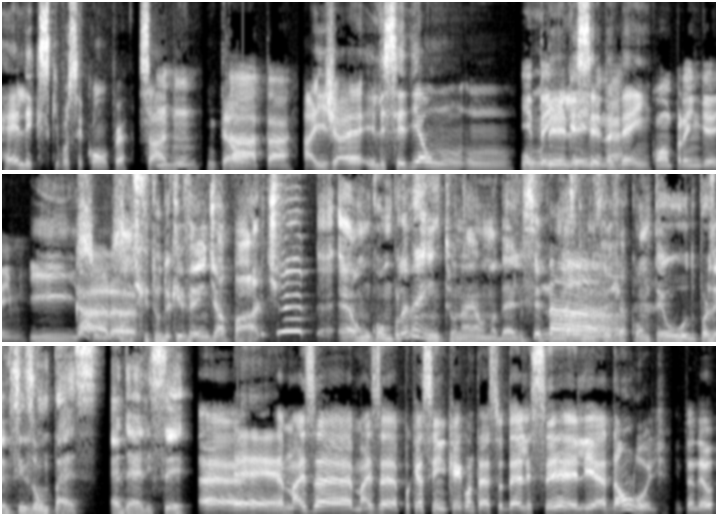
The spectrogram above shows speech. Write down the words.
relics que você compra, sabe? Uhum. Então, Ah, tá. aí já é, ele seria um um, um Item DLC in-game, né? também? Compra em game. Isso. Cara, isso. Acho que tudo que vende à parte é, é um complemento, né? Uma DLC. Por mais que Não. não seja conteúdo, por exemplo, Season Pass é DLC? É, É. é, mas é, mas é, porque assim, o que acontece? O DLC, ele é download, entendeu?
